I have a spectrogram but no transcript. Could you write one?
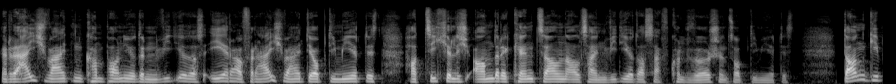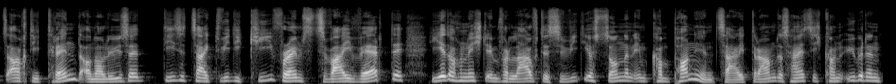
Reichweitenkampagne oder ein Video, das eher auf Reichweite optimiert ist, hat sicherlich andere Kennzahlen als ein Video, das auf Conversions optimiert ist. Dann gibt es auch die Trendanalyse, diese zeigt wie die Keyframes zwei Werte, jedoch nicht im Verlauf des Videos, sondern im Kampagnenzeitraum. Das heißt, ich kann über den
